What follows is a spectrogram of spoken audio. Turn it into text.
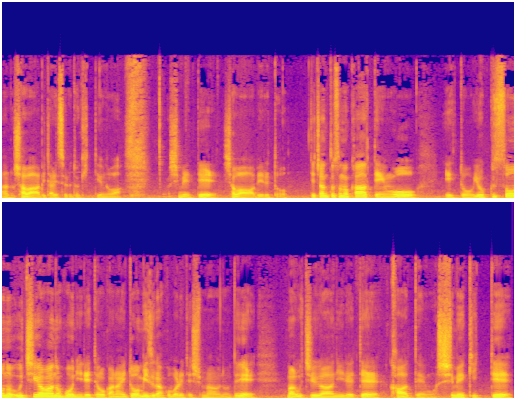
あのシャワー浴びたりする時っていうのは閉めてシャワーを浴びると。でちゃんとそのカーテンをえっと、浴槽の内側の方に入れておかないと水がこぼれてしまうので、まあ、内側に入れてカーテンを閉め切って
